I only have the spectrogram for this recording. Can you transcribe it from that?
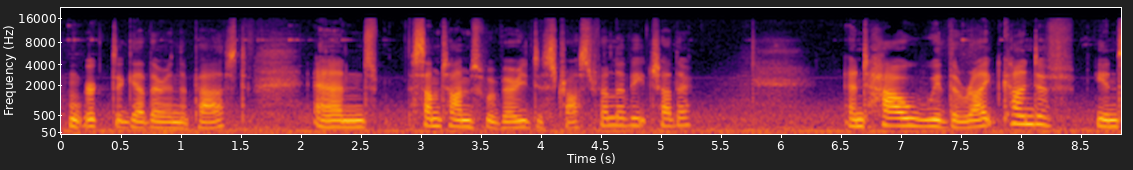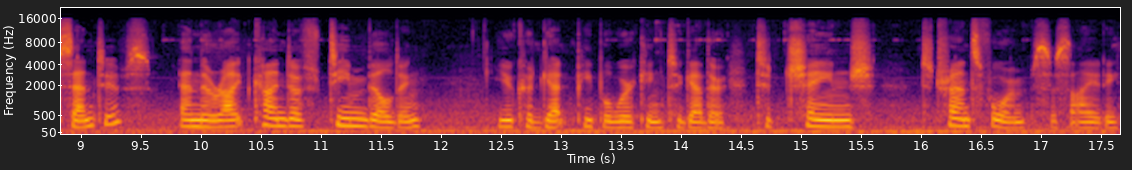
worked together in the past, and sometimes were very distrustful of each other, and how, with the right kind of incentives and the right kind of team building, you could get people working together to change, to transform society.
